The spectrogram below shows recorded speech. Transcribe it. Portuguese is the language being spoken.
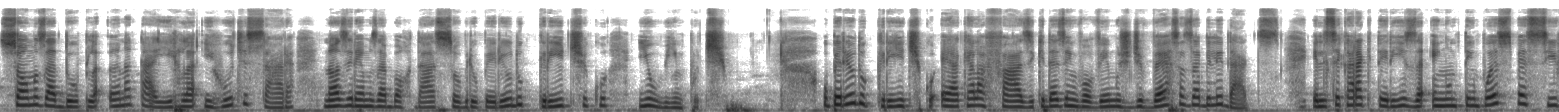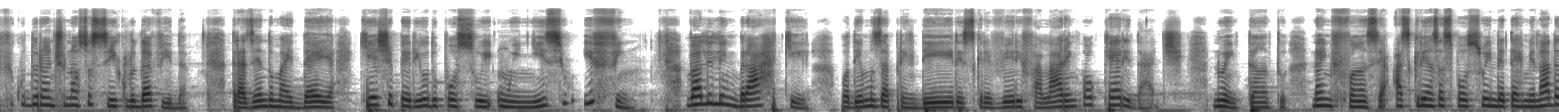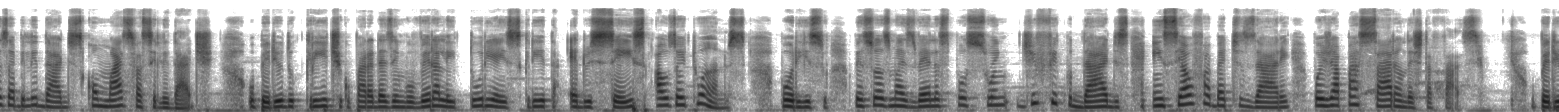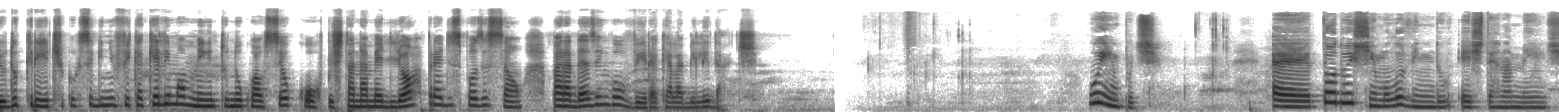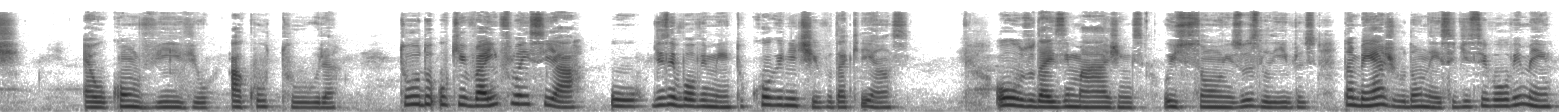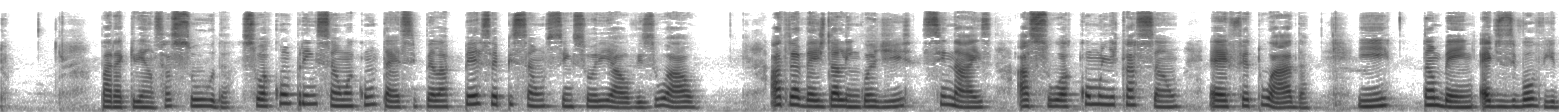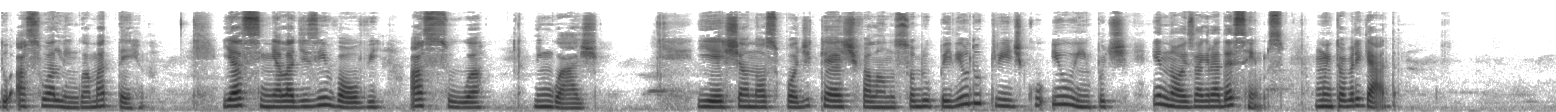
Somos a dupla Ana Tairla e Ruth Sara. Nós iremos abordar sobre o período crítico e o input. O período crítico é aquela fase que desenvolvemos diversas habilidades. Ele se caracteriza em um tempo específico durante o nosso ciclo da vida, trazendo uma ideia que este período possui um início e fim. Vale lembrar que podemos aprender, escrever e falar em qualquer idade. No entanto, na infância, as crianças possuem determinadas habilidades com mais facilidade. O período crítico para desenvolver a leitura e a escrita é dos 6 aos 8 anos. Por isso, pessoas mais velhas possuem dificuldades em se alfabetizarem, pois já passaram desta fase. O período crítico significa aquele momento no qual seu corpo está na melhor predisposição para desenvolver aquela habilidade. O input é todo o estímulo vindo externamente, é o convívio, a cultura, tudo o que vai influenciar o desenvolvimento cognitivo da criança. O uso das imagens, os sons, os livros também ajudam nesse desenvolvimento. Para a criança surda, sua compreensão acontece pela percepção sensorial visual. Através da língua de sinais, a sua comunicação é efetuada e também é desenvolvido a sua língua materna. E assim ela desenvolve a sua linguagem e este é o nosso podcast falando sobre o período crítico e o input, e nós agradecemos. Muito obrigada.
